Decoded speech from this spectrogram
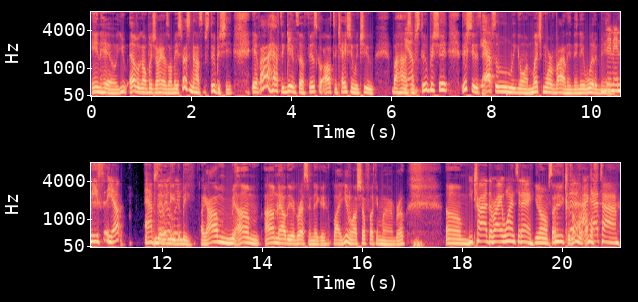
in hell you ever gonna put your hands on me, especially behind some stupid shit. If I have to get into a physical altercation with you behind Yep. some stupid shit, this shit is Yep. absolutely going much more violent than it would have been Then it needs. Yep. Absolutely. than it need to be. Like I'm, I'm, I'm now the aggressor, nigga. Like you done lost your fucking mind, bro. You tried the right one today. You know what I'm saying? Because I'm, a, I I'm a- got time.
